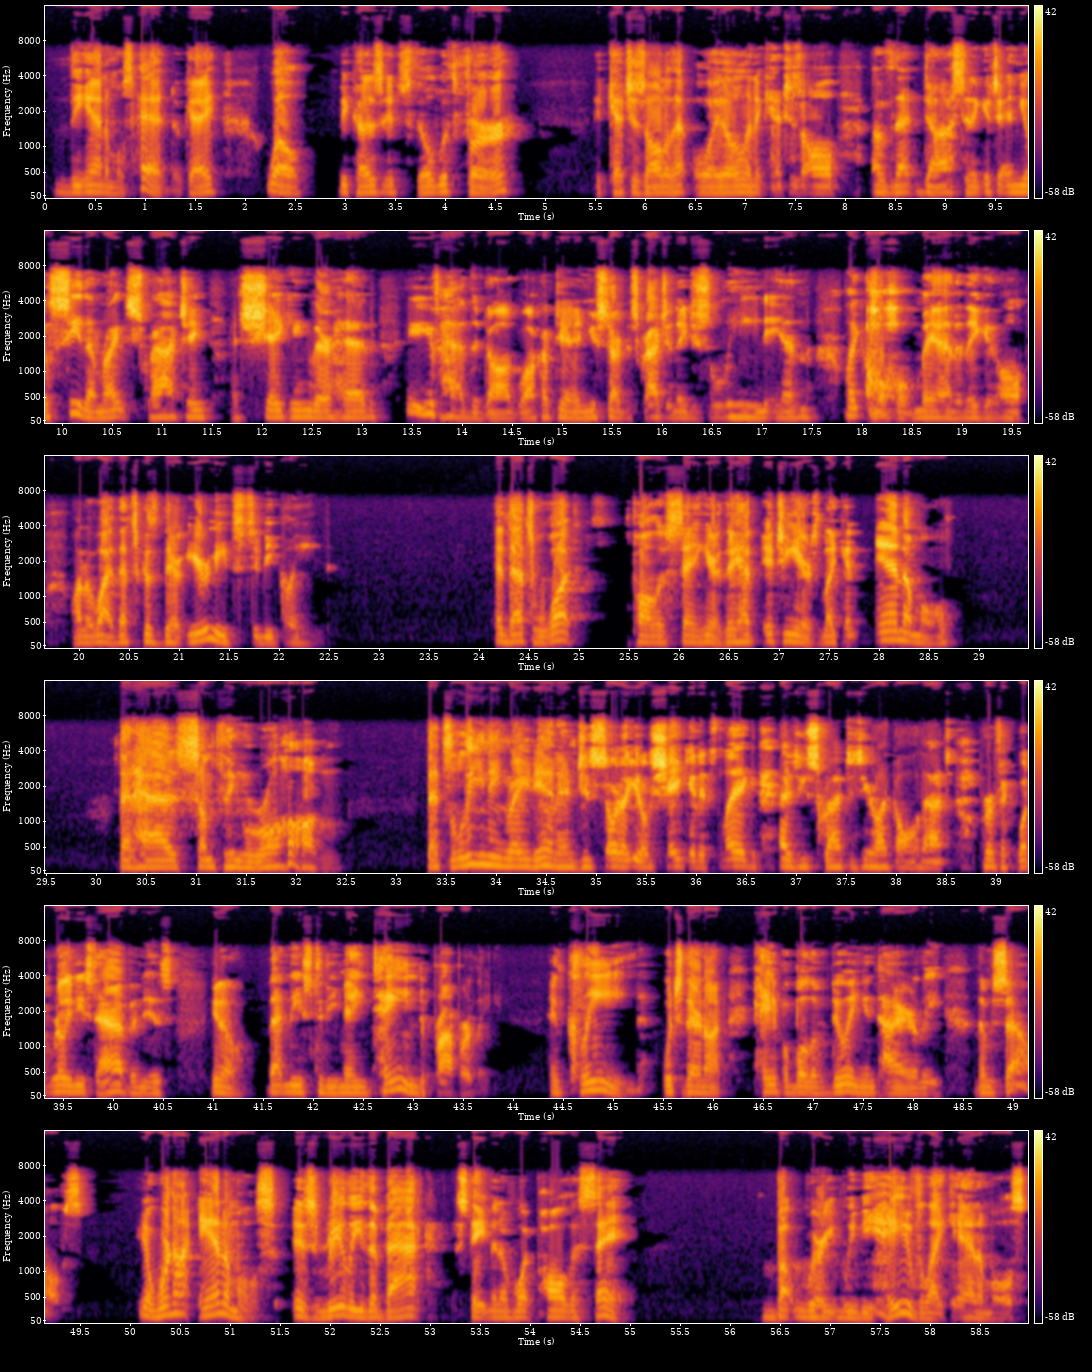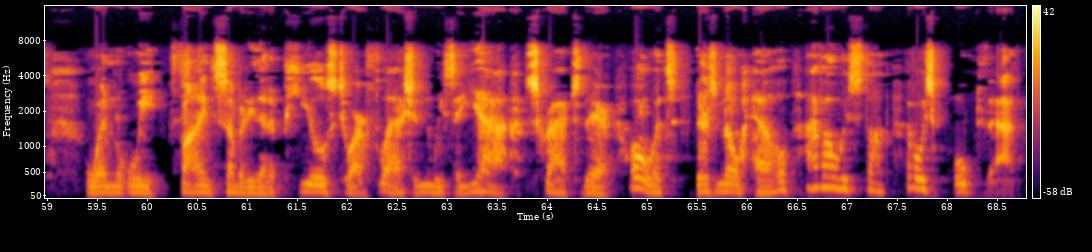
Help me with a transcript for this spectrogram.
the animal's head. Okay, well because it's filled with fur, it catches all of that oil and it catches all of that dust and it gets and you'll see them right scratching and shaking their head. You've had the dog walk up to you and you start to scratch and they just lean in like oh man and they get all on the why that's because their ear needs to be cleaned. And that's what paul is saying here. They have itching ears like an animal that has something wrong that's leaning right in and just sort of you know shaking its leg as you scratch its ear like oh that's perfect what really needs to happen is you know that needs to be maintained properly and cleaned, which they're not capable of doing entirely themselves. You know, we're not animals, is really the back statement of what Paul is saying. But we we behave like animals when we find somebody that appeals to our flesh and we say, yeah, scratch there. Oh, it's there's no hell. I've always thought, I've always hoped that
